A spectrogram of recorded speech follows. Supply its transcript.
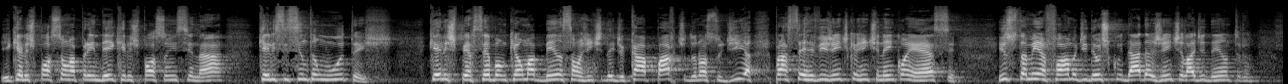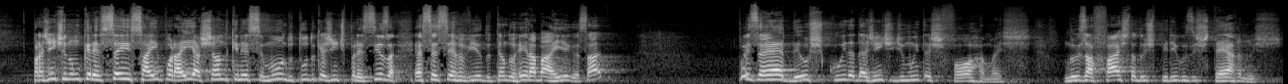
e que eles possam aprender, que eles possam ensinar, que eles se sintam úteis, que eles percebam que é uma benção a gente dedicar a parte do nosso dia para servir gente que a gente nem conhece. Isso também é forma de Deus cuidar da gente lá de dentro. Para a gente não crescer e sair por aí achando que nesse mundo tudo que a gente precisa é ser servido, tendo rei na barriga, sabe? Pois é, Deus cuida da gente de muitas formas, nos afasta dos perigos externos,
